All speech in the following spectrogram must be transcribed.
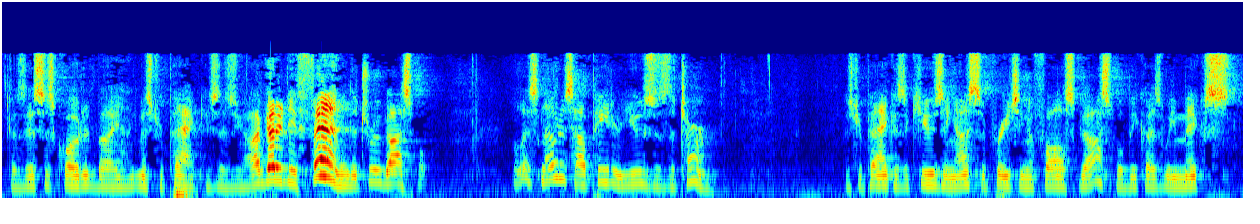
because this is quoted by uh, Mr. Pack. He says, you know, I've got to defend the true gospel. Well, let's notice how Peter uses the term. Mr. Pack is accusing us of preaching a false gospel because we mix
